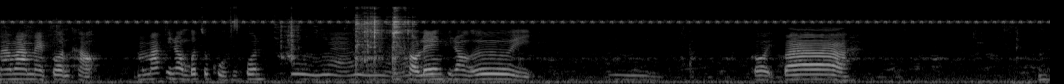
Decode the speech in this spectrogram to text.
มามาแม่ก่อนเขาวมามาพี่น้องเบิดสุขุทุกคนอืมอะอืมเขาวแรงพี่น้องเอ้ยอืมก้อยปลาอืม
